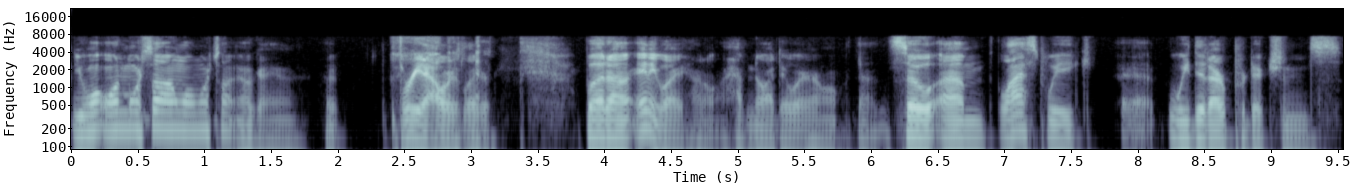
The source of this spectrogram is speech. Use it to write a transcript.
you want one more song, one more song. Okay, uh, three hours later. But uh, anyway, I don't I have no idea where I went with that. So um, last week uh, we did our predictions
